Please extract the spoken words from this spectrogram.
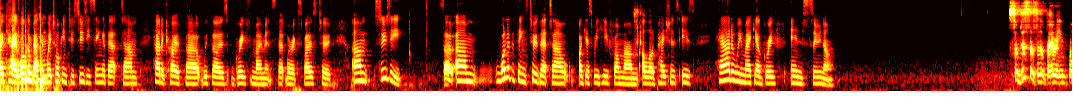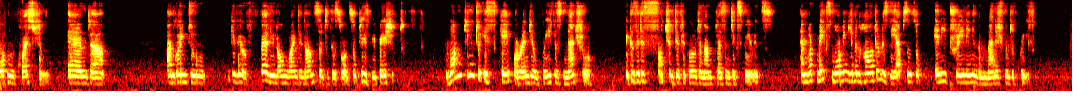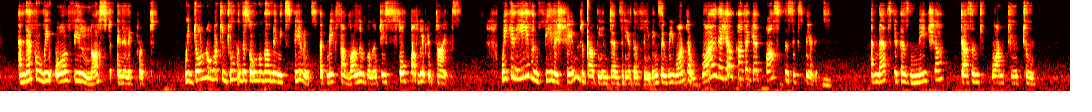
Okay, welcome back, and we're talking to Suzy Singh about um, how to cope uh, with those grief moments that we're exposed to. Um, Suzy, so um, one of the things too that uh, I guess we hear from um, a lot of patients is how do we make our grief end sooner? So this is a very important question, and uh, I'm going to give you a fairly long-winded answer to this one. So please be patient. Wanting to escape or end your grief is natural because it is such a difficult and unpleasant experience. And what makes mourning even harder is the absence of any training in the management of grief. And therefore, we all feel lost and ill equipped. We don't know what to do with this overwhelming experience that makes our vulnerabilities so public at times. We can even feel ashamed about the intensity of the feelings, and we wonder, why the hell can't I get past this experience? And that's because nature doesn't want you to.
